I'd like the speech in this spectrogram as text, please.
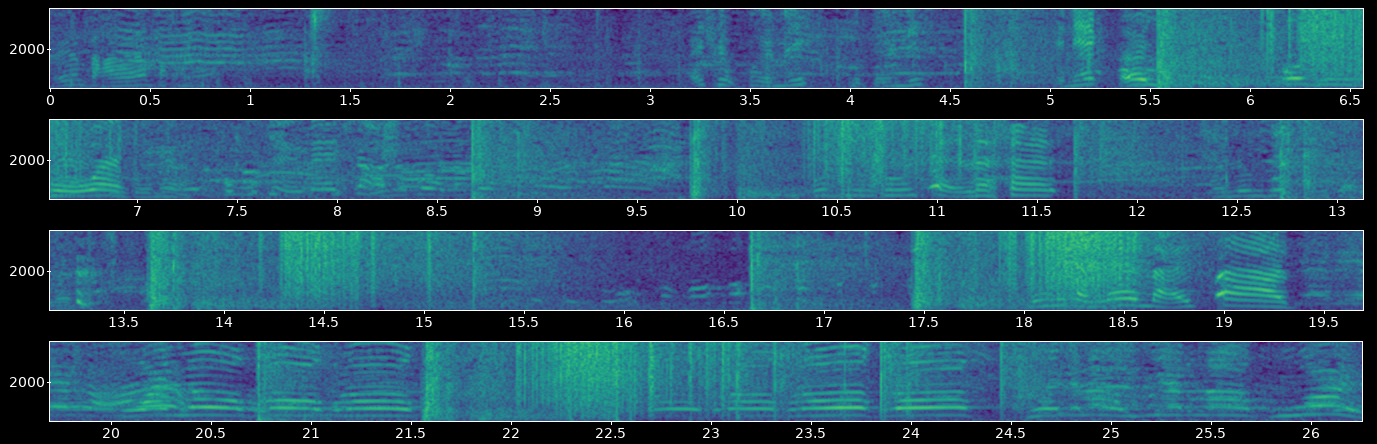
เอ้ยตายแล้วตายแล้วไอ้ถือปืนดิถือปืนดิ ไอ้เน็กเอ้ยพวกยิงกูเว้ยปืนเนี่ยพวกยิงกูเฉยเลยวัยรุ่นพวกนี้เสร็จเลยมึงของเล่นไหนสัตว์โอ้ยโลกโลกโลกโลกโลกโลกคุยกันแล้วไอ้เงี้ยโลกคุย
